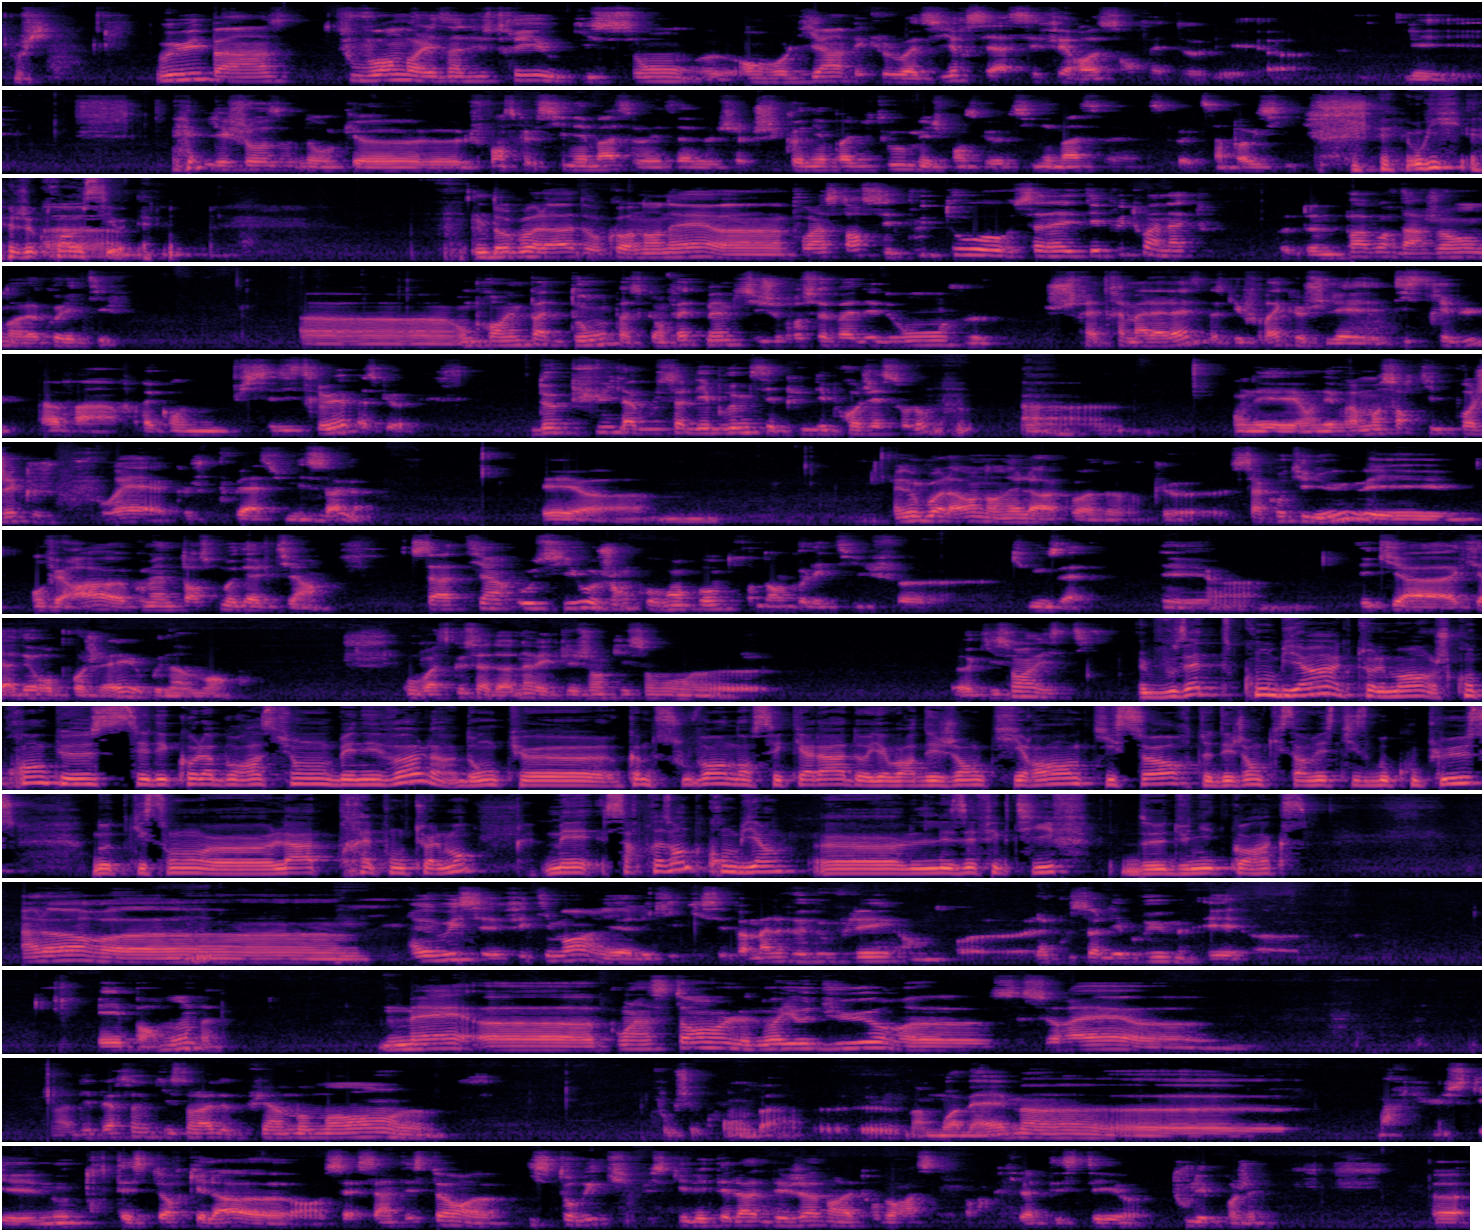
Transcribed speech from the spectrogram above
Oui. Oui, ben souvent dans les industries qui sont en lien avec le loisir, c'est assez féroce en fait les les choses. Donc, euh, je pense que le cinéma, ça je, ne connais pas du tout, mais je pense que le cinéma, ça, peut être sympa aussi. oui, je crois aussi. Donc voilà, donc on en est. Euh, pour l'instant, c'est plutôt, ça a été plutôt un atout de ne pas avoir d'argent dans le collectif. Euh, on prend même pas de dons parce qu'en fait, même si je recevais des dons, je, je serais très mal à l'aise parce qu'il faudrait que je les distribue. Enfin, il faudrait qu'on puisse les distribuer parce que depuis la boussole des brumes, c'est plus des projets solo. Euh, on est, on est vraiment sorti de projet que je pourrais, que je pouvais assumer seul. Et, euh, et donc voilà, on en est là, quoi. Donc euh, ça continue et on verra combien de temps ce modèle tient. Ça tient aussi aux gens qu'on rencontre dans le collectif qui nous aident et, et qui, a, qui adhèrent au projet. Et au bout d'un moment, on voit ce que ça donne avec les gens qui sont, qui sont investis. Vous êtes combien actuellement? Je comprends que c'est des collaborations bénévoles, donc euh, comme souvent dans ces cas-là, il doit y avoir des gens qui rentrent, qui sortent, des gens qui s'investissent beaucoup plus, d'autres qui sont euh, là très ponctuellement. Mais ça représente combien euh, les effectifs de, du Nid Corax Alors, eh oui, c'est effectivement il y a l'équipe qui s'est pas mal renouvelée entre la Boussole des Brumes et et Portmonde. Mais euh, pour l'instant, le noyau dur, euh, ce serait euh, des personnes qui sont là depuis un moment. Il faut que je compte bah, bah, moi-même, Marius, qui est notre testeur qui est là. c'est un testeur historique, puisqu'il était là déjà dans la Tour de Race. Il a testé tous les projets.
